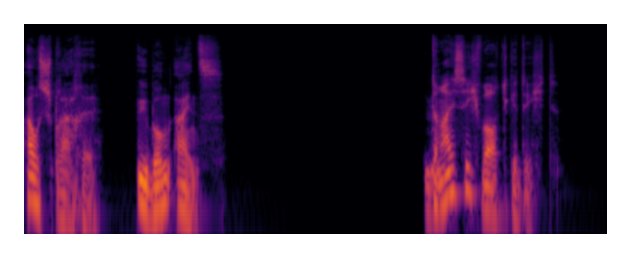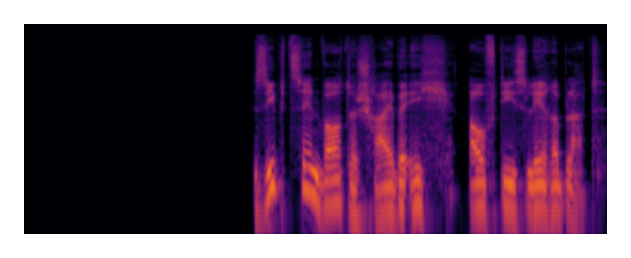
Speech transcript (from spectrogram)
Aussprache Übung 1 30 Wortgedicht 17 Worte schreibe ich auf dies leere Blatt.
